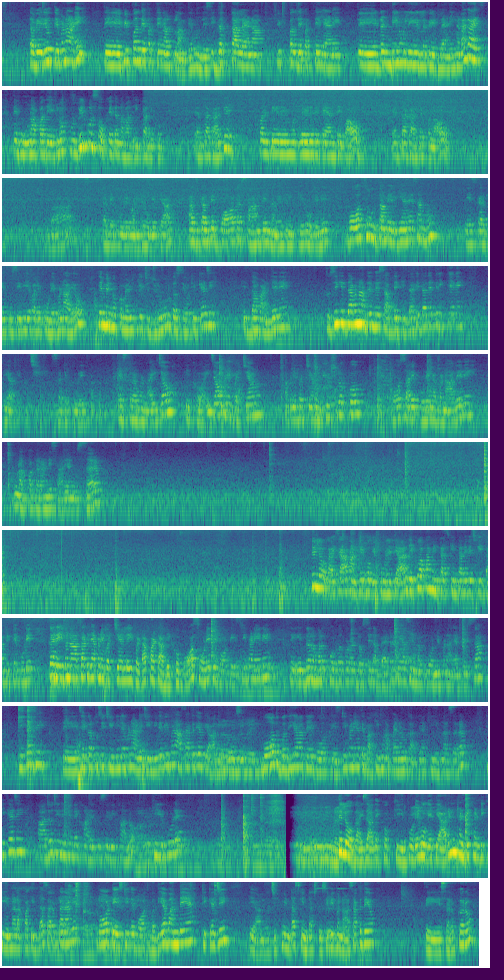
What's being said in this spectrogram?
ਤਵੇ ਦੇ ਉੱਤੇ ਬਣਾਣੇ ਤੇ ਪਿੱਪਲ ਦੇ ਪੱਤੇ ਨਾਲ ਫਲਾਉਂਦੇ ਹੁੰਦੇ ਸੀ, ਗੱਤਾ ਲੈਣਾ ਪਿੱਪਲ ਦੇ ਪੱਤੇ ਲੈਣੇ ਤੇ ਡੰਡੀ ਨੂੰ ਲੀਰ ਲਪੇਟ ਲੈਣੀ ਹੈ ਨਾ ਗਾਇਸ ਤੇ ਹੁਣ ਆਪਾਂ ਦੇਖ ਲਓ, ਹੁਣ ਬਿਲਕੁਲ ਸੌਖੇ ਤੇ ਨਵਾਂ ਤਰੀਕਾ ਦੇਖੋ। ਏਦਾਂ ਕਰਕੇ ਪਲਟੇ ਦੇ ਮਤਲਬ ਦੇ ਪੈਨ ਤੇ ਪਾਓ, ਏਦਾਂ ਕਰਕੇ ਫਲਾਓ ਬਸ, ਸਾਡੇ ਪੂੜੇ ਬਣ ਕੇ ਹੋ ਗਏ ਤਿਆਰ। ਅੱਜ ਕੱਲ ਤੇ ਬਹੁਤ ਆਸਾਨ ਤੇ ਨਵੇਂ ਤਰੀਕੇ ਹੋ ਗਏ ਨੇ। ਬਹੁਤ ਸਹੂਲਤਾਂ ਮਿਲ ਗਈਆਂ ਨੇ ਸਾਨੂੰ। ਇਸ ਕਰਕੇ ਤੁਸੀਂ ਵੀ ਇਹ ਵਾਲੇ ਪੂੜੇ ਬਣਾਇਓ ਤੇ ਮੈਨੂੰ ਕਮੈਂਟ ਵਿੱਚ ਜਰੂਰ ਦੱਸਿਓ, ਠੀਕ ਹੈ ਜੀ? ਕਿੱਦਾਂ ਬਣਦੇ ਨੇ? ਤੁਸੀਂ ਕਿੱਦਾਂ ਬਣਾਉਂਦੇ ਹੁੰਦੇ? ਸਭ ਦੇ ਕਿੱਦਾਂ ਕਿੱਦਾਂ ਦੇ ਤਰੀਕੇ ਨੇ? ਤੇ ਆ ਦੇਖੋ ਜੀ ਸਾਡੇ ਪੂੜੇ ਇਸ ਤਰ੍ਹਾਂ ਬਣਾਈ ਜਾਓ ਤੇ ਖਵਾਈ ਜਾਓ ਆਪਣੇ ਬੱਚਿਆਂ ਨੂੰ। ਆਪਣੇ ਬੱਚਿਆਂ ਨੂੰ ਖੁਸ਼ ਰੱਖੋ। ਬਹੁਤ ਸਾਰੇ ਪੂੜੇ ਮੈਂ ਬਣਾ ਲਏ ਨੇ। ਹੁਣ ਆਪਾਂ ਕਰਾਂਗੇ ਸਾਰਿਆਂ ਨੂੰ ਸਰਵ ਤੇ ਲੋ ਗਾਇਸ ਆ ਬਣ ਕੇ ਹੋ ਗਏ ਪੂੜੇ ਤਿਆਰ। ਦੇਖੋ ਆਪਾਂ ਮਿੰਟਾਂ ਸਕਿੰਟਾਂ ਦੇ ਵਿੱਚ ਕੀਤਾ ਮਿੱਠੇ ਪੂੜੇ। ਘਰੇ ਹੀ ਬਣਾ ਸਕਦੇ ਆਪਣੇ ਬੱਚਿਆਂ ਲਈ ਫਟਾਫਟ ਆ। ਦੇਖੋ, ਬਹੁਤ ਸੋਹਣੇ ਤੇ ਬਹੁਤ ਟੇਸਟੀ ਬਣੇ ਨੇ। ਤੇ ਇੱਧਰ ਅਮਰਤ ਕੌਰ ਦਾ ਥੋੜਾ ਡੋਸੇ ਦਾ ਬੈਟਰ ਪਿਆ ਸੀ ਅਮਰਤ ਕੌਰ ਨੇ ਬਣਾਇਆ ਡੋਸਾ। ਠੀਕ ਹੈ ਜੀ? ਤੇ ਜੇਕਰ ਤੁਸੀਂ ਚੀਨੀ ਦੇ ਬਣਾਣੇ ਚੀਨੀ ਦੇ ਵੀ ਬਣਾ ਸਕਦੇ ਹੋ ਤੇ ਆਹ ਤੁਸੀਂ। ਬਹੁਤ ਵਧੀਆ ਤੇ ਬਹੁਤ ਟੇਸਟੀ ਬਣਿਆ ਤੇ ਬਾਕੀ ਹੁਣ ਆਪਾਂ ਇਹਨਾਂ ਨੂੰ ਕਰਦੇ ਹਾਂ ਖੀਰ ਨਾਲ ਸਰਵ ਠੀਕ ਹੈ ਜੀ? ਆਜੋ ਜਿੰਨੇ ਜਿੰਨੇ ਖਾਣੇ ਤੁਸੀਂ ਵੀ ਖਾ ਲਓ। ਖੀਰ ਪੂੜੇ। ਤੇ ਲੋ ਗਾਇਜ਼ ਆ ਦੇਖੋ, ਖੀਰ ਪੂੜੇ ਹੋ ਗਏ ਤਿਆਰ। ਨੇ ਠੰਡੀ ਠੰਡੀ ਖੀਰ ਨਾਲ ਆਪਾਂ ਕਿੱਦਾਂ ਸਰਵ ਕਰਾਂਗੇ? ਬਹੁਤ ਟੇਸਟੀ ਤੇ ਬਹੁਤ ਵਧੀਆ ਬਣਦੇ ਆ, ਠੀਕ ਹੈ ਜੀ? ਤੇ ਆ ਲੋ ਜੀ, ਮਿੰਟਾਂ ਸਕਿੰਟਾਂ ਚ ਤੁਸੀਂ ਵੀ ਬਣਾ ਸਕਦੇ ਹੋ। ਤੇ ਸਰਵ ਕਰੋ।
